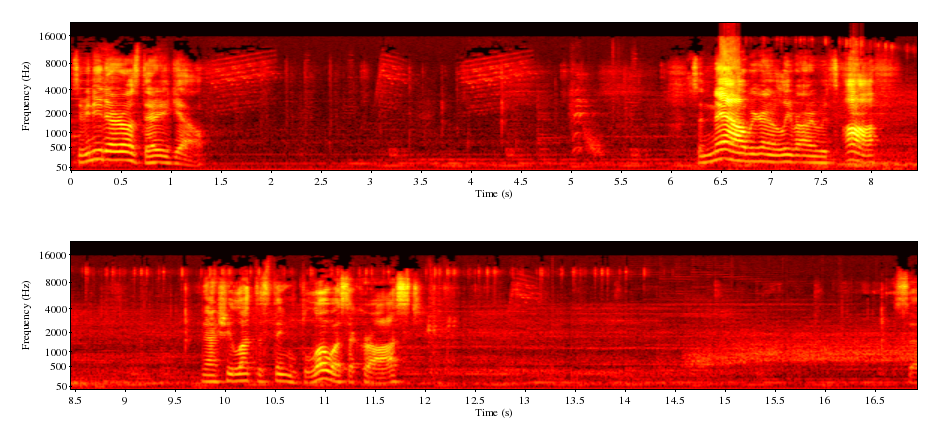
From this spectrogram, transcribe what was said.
So if you need arrows, there you go. So now we're going to leave our iron boots off and actually let this thing blow us across. So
